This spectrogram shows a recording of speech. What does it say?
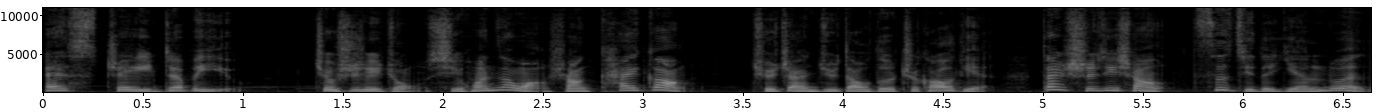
SJW 就是这种喜欢在网上开杠，去占据道德制高点，但实际上自己的言论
